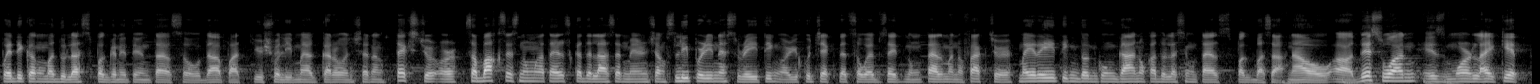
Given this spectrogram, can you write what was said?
pwede kang madulas pag ganito yung tiles. So, dapat usually magkaroon siya ng texture or sa boxes ng mga tiles kadalasan meron siyang slipperiness rating or you could check that sa website ng tile manufacturer. May rating doon kung gaano kadulas yung tiles pagbasa. Now, uh, this one is more like it.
